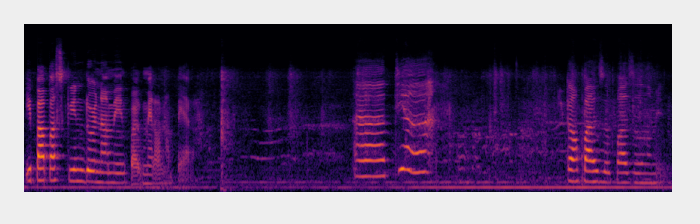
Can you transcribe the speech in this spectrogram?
Ipapa-screen door namin pag meron ng pera. At, yeah. Ito ang puzzle-puzzle namin.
